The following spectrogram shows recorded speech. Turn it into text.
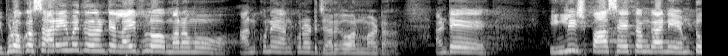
ఇప్పుడు ఒక్కోసారి ఏమవుతుందంటే లైఫ్లో మనము అనుకునే అనుకున్నట్టు జరగవు అనమాట అంటే ఇంగ్లీష్ పాస్ అవుతాం కానీ ఎం టూ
